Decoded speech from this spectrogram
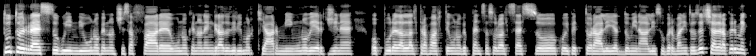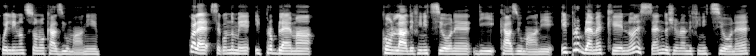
Tutto il resto, quindi uno che non ci sa fare, uno che non è in grado di rimorchiarmi, uno vergine, oppure dall'altra parte uno che pensa solo al sesso, coi pettorali, gli addominali, super vanitoso, eccetera, per me quelli non sono casi umani. Qual è, secondo me, il problema con la definizione di casi umani? Il problema è che non essendoci una definizione,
